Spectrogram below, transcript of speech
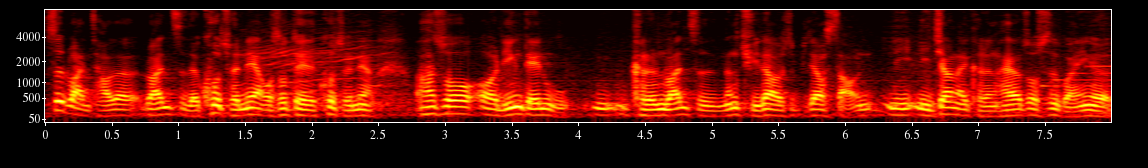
是卵巢的卵子的库存量。我说对，库存量。他说哦零点五，可能卵子能取到的是比较少。你你将来可能还要做试管婴儿，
